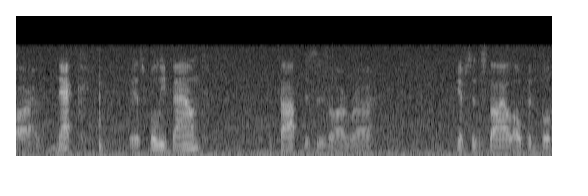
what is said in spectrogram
our neck is fully bound the top. This is our uh, Gibson style open book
